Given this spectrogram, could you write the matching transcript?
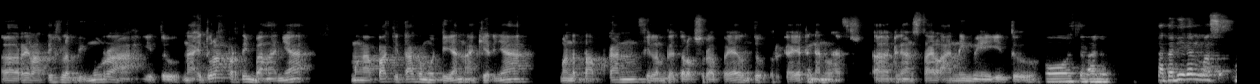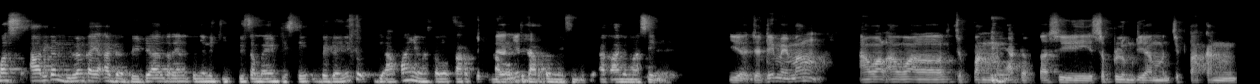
uh, relatif lebih murah gitu. Nah itulah pertimbangannya mengapa kita kemudian akhirnya menetapkan film Battle of Surabaya untuk bergaya dengan live, uh, dengan style anime gitu. Oh, style anime. Nah, tadi kan Mas Mas Ari kan bilang kayak ada beda antara yang punya Ghibli sama yang Disney. Bedanya itu di apa ya Mas kalau kartun kalau di kartun sendiri atau animasi ini? Iya, jadi memang awal-awal Jepang adaptasi sebelum dia menciptakan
